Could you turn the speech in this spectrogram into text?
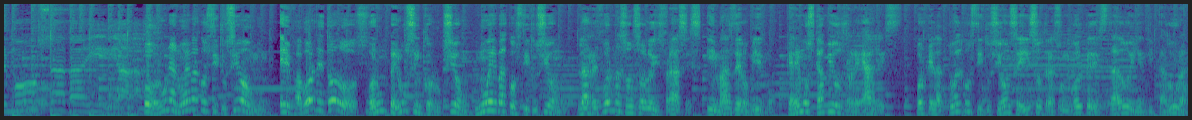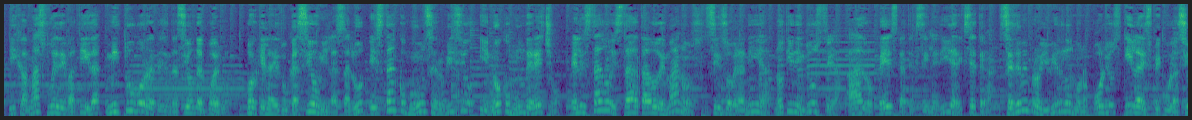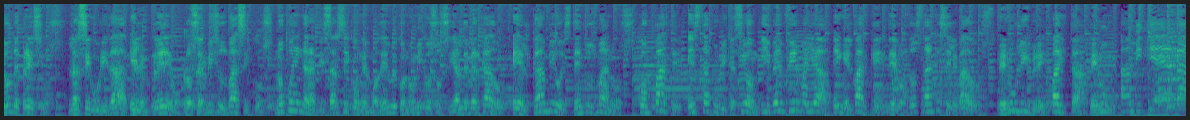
hermosa. Por una nueva constitución, en favor de todos, por un Perú sin corrupción, nueva constitución. Las reformas son solo disfraces y más de lo mismo. Queremos cambios reales, porque la actual constitución se hizo tras un golpe de Estado y en dictadura y jamás fue debatida ni tuvo representación del pueblo, porque la educación y la salud están como un servicio y no como un derecho. El Estado está atado de manos, sin soberanía, no tiene industria, agro, pesca, textilería, etc. Se deben prohibir los monopolios y la especulación de precios. La seguridad, el empleo, los servicios básicos no pueden garantizarse con el modelo económico social de mercado. El cambio está en tus manos. Comparte esta publicación y ven firma ya en el Parque de los Dos Tanques Elevados. Perú Libre, Paita, Perú. A mi tierra,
